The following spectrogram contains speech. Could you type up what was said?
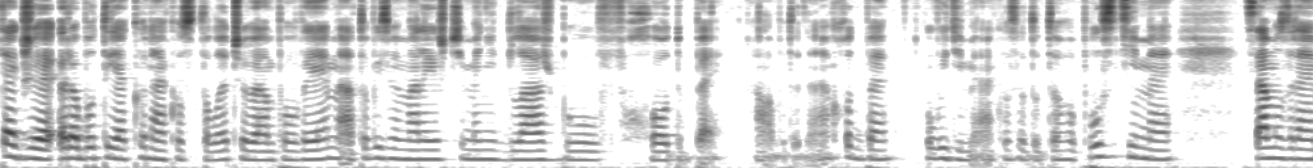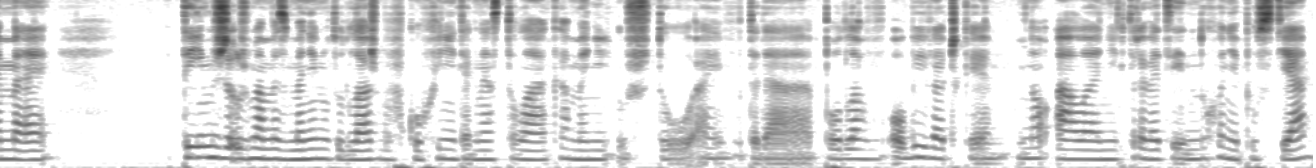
takže roboty ako na kostole, čo vám poviem, a to by sme mali ešte meniť dlážbu v chodbe, alebo teda na chodbe. Uvidíme, ako sa do toho pustíme. Samozrejme, tým, že už máme zmenenú tú dlážbu v kuchyni, tak nás to láka meniť už tu aj teda podlahu v obývačke, no ale niektoré veci jednoducho nepustia.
